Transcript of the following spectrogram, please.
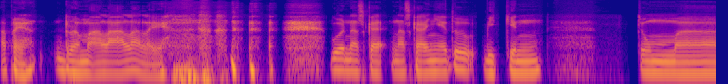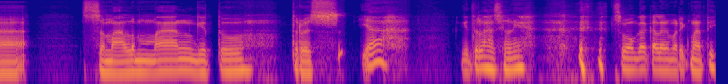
apa ya drama ala-ala lah ya. gue naskah naskahnya itu bikin cuma semalaman gitu. Terus ya gitulah hasilnya. Semoga kalian menikmati.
